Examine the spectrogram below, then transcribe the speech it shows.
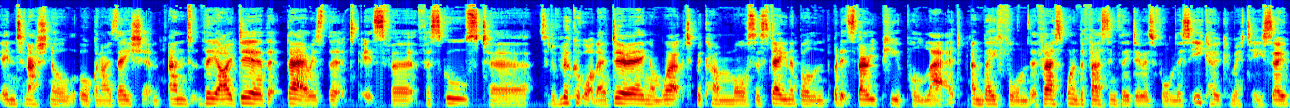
international organisation, and the idea that there is that it's for for schools to sort of look at what they're doing and work to become more sustainable, and but it's very pupil led, and they form the first one of the first things they do is form this eco committee. So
